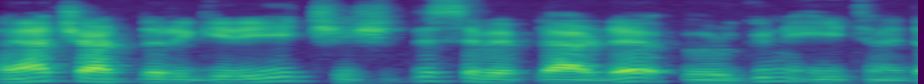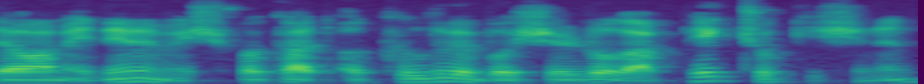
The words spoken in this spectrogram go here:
Hayat şartları gereği çeşitli sebeplerle örgün eğitime devam edememiş fakat akıllı ve başarılı olan pek çok kişinin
